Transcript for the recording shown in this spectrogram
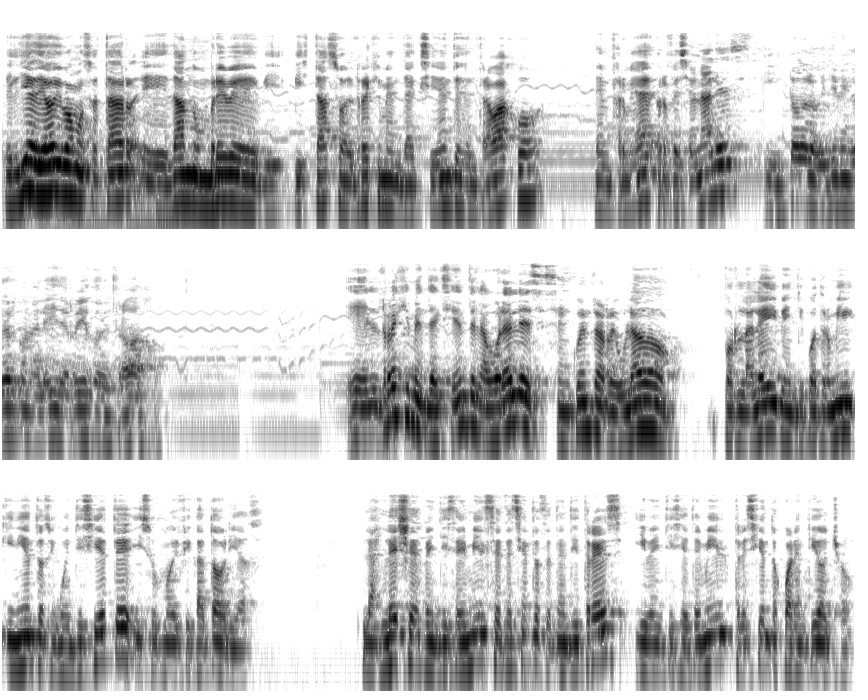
El día de hoy vamos a estar eh, dando un breve vistazo al régimen de accidentes del trabajo, de enfermedades profesionales y todo lo que tiene que ver con la ley de riesgo del trabajo. El régimen de accidentes laborales se encuentra regulado por la ley 24.557 y sus modificatorias, las leyes 26.773 y 27.348.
